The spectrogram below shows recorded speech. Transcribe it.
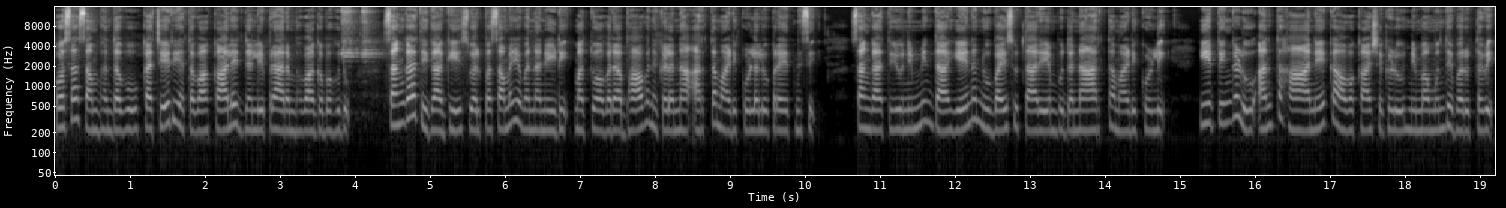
ಹೊಸ ಸಂಬಂಧವು ಕಚೇರಿ ಅಥವಾ ಕಾಲೇಜ್ನಲ್ಲಿ ಪ್ರಾರಂಭವಾಗಬಹುದು. ಸಂಗಾತಿಗಾಗಿ ಸ್ವಲ್ಪ ಸಮಯವನ್ನು ನೀಡಿ ಮತ್ತು ಅವರ ಭಾವನೆಗಳನ್ನು ಅರ್ಥ ಮಾಡಿಕೊಳ್ಳಲು ಪ್ರಯತ್ನಿಸಿ. ಸಂಗಾತಿಯು ನಿಮ್ಮಿಂದ ಏನನ್ನು ಬಯಸುತ್ತಾರೆ ಎಂಬುದನ್ನು ಅರ್ಥ ಮಾಡಿಕೊಳ್ಳಿ. ಈ ತಿಂಗಳು ಅಂತಹ ಅನೇಕ ಅವಕಾಶಗಳು ನಿಮ್ಮ ಮುಂದೆ ಬರುತ್ತವೆ.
